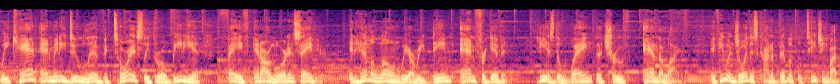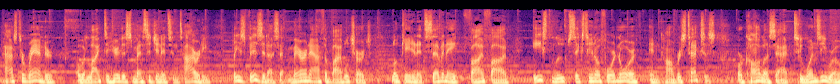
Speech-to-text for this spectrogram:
We can and many do live victoriously through obedient faith in our Lord and Savior. In Him alone we are redeemed and forgiven. He is the way, the truth, and the life. If you enjoy this kind of biblical teaching by Pastor Rander or would like to hear this message in its entirety, please visit us at Maranatha Bible Church, located at 7855 East Loop 1604 North in Converse, Texas, or call us at 210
